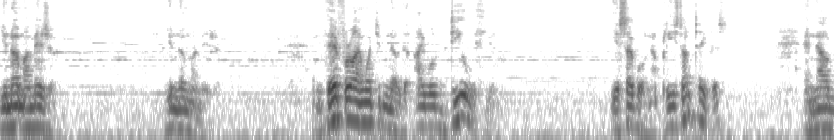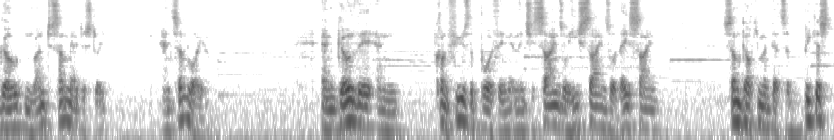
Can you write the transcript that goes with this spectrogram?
You know my measure. You know my measure. And therefore, I want you to know that I will deal with you Yes, I will. Now, please don't take this. And now go and run to some magistrate and some lawyer and go there and confuse the poor thing. And then she signs, or he signs, or they sign some document that's the biggest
